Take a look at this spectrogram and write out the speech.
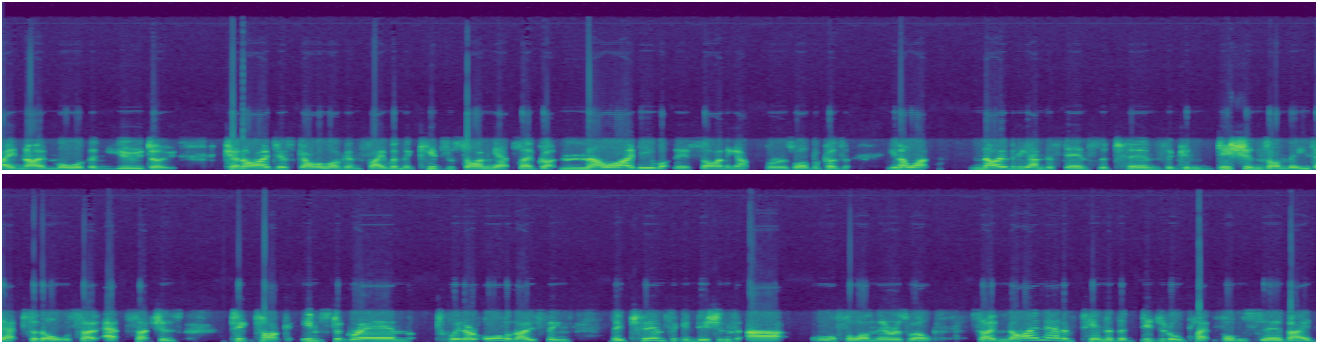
they know more than you do. Can I just go along and say when the kids are signing up, they've got no idea what they're signing up for as well because you know what? Nobody understands the terms and conditions on these apps at all. So apps such as TikTok, Instagram, Twitter, all of those things, the terms and conditions are awful on there as well. So nine out of ten of the digital platforms surveyed,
